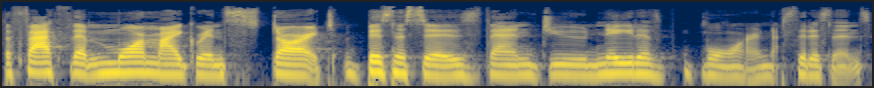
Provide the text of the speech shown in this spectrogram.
The fact that more migrants start businesses than do native born citizens,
